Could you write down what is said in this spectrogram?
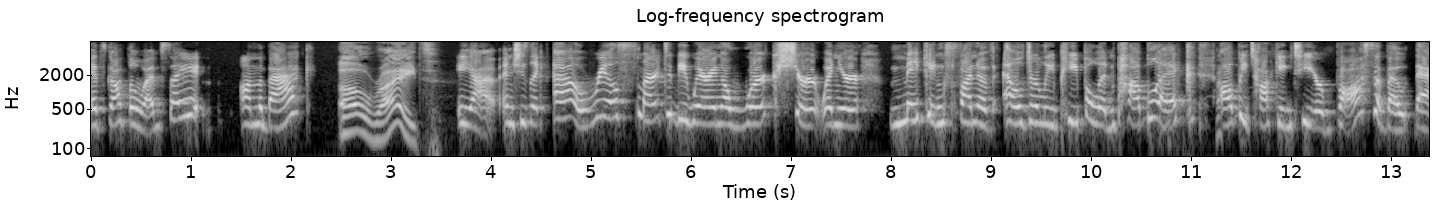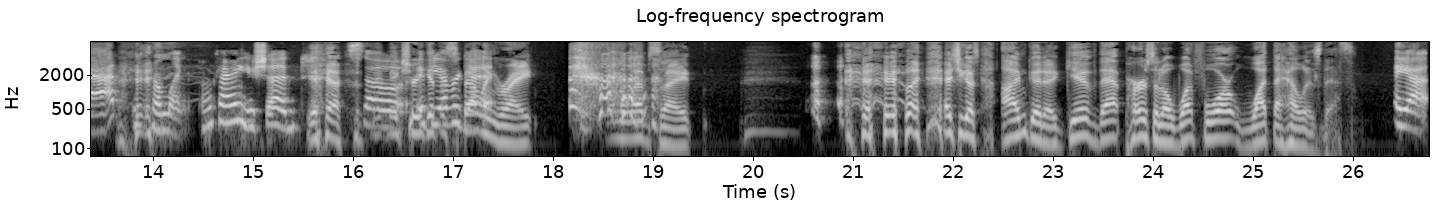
it's got the website on the back. Oh, right. Yeah, and she's like, "Oh, real smart to be wearing a work shirt when you're making fun of elderly people in public. I'll be talking to your boss about that." And I'm like, "Okay, you should." Yeah. So, make sure you if get you the ever get- spelling right on the website. and she goes, I'm going to give that person a what for? What the hell is this? Yeah.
